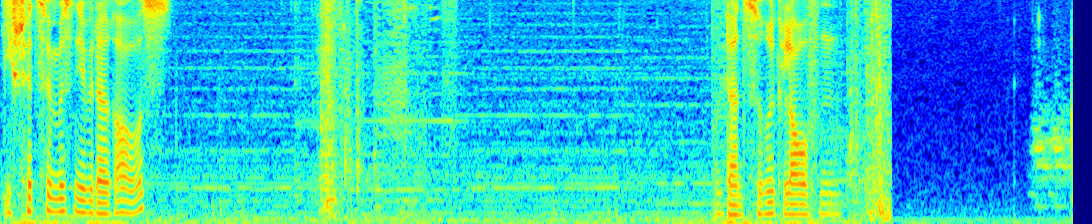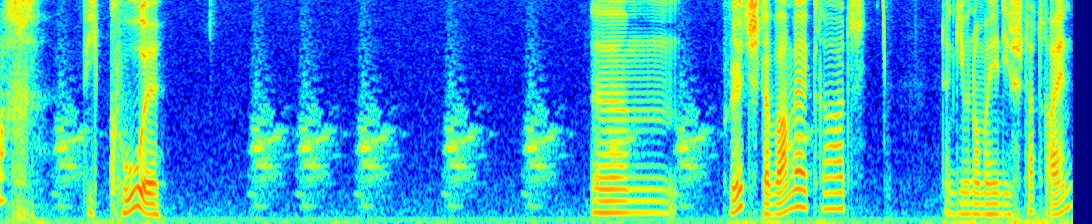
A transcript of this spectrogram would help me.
Ich schätze, wir müssen hier wieder raus. Und dann zurücklaufen. Ach, wie cool. Ähm, Bridge, da waren wir ja gerade. Dann gehen wir nochmal hier in die Stadt rein.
